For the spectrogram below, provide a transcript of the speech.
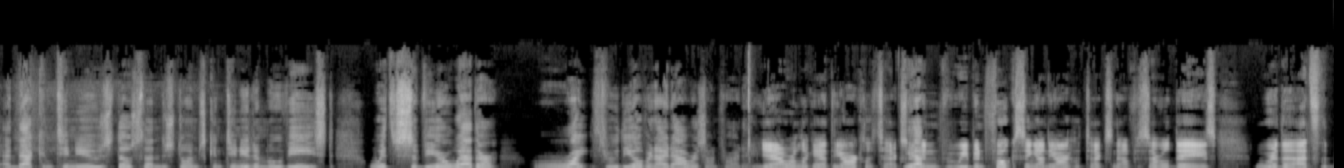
and that continues. Those thunderstorms continue to move east with severe weather right through the overnight hours on Friday. Yeah, we're looking at the Arklatex. Yep. We've been we've been focusing on the Arklatex now for several days, where the, that's the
